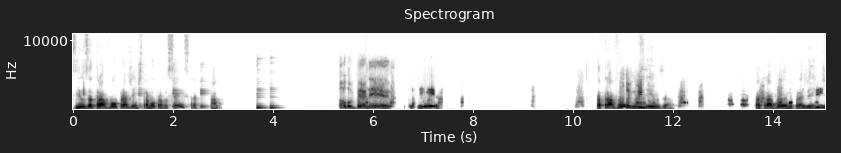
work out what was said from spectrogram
Zilza travou para a gente. Travou para vocês? Tra... Ah. O governo, né? Tá travando, Zilza. Tá travando para a gente.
